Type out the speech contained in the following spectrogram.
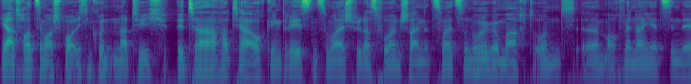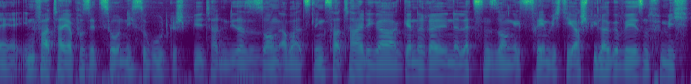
ja, trotzdem aus sportlichen Gründen natürlich bitter. Hat ja auch gegen Dresden zum Beispiel das vorentscheidende 2 zu 0 gemacht. Und ähm, auch wenn er jetzt in der Innenverteidigerposition nicht so gut gespielt hat in dieser Saison, aber als Linksverteidiger generell in der letzten Saison extrem wichtiger Spieler gewesen. Für mich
